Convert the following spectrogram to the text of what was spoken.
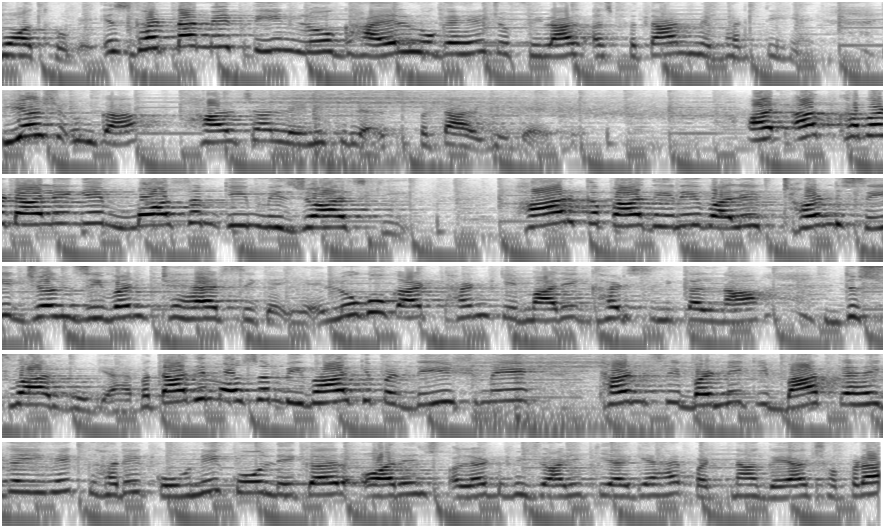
मौत हो गई। इस घटना में तीन लोग घायल हो गए हैं जो फ़िलहाल अस्पताल में भर्ती हैं। यश उनका हालचाल लेने के लिए अस्पताल भी गए थे। और अब खबर डालेंगे मौसम की मिजाज की। हार कपा देने वाले ठंड से जनजीवन ठहर सी गई है। लोगों का ठंड के मारे घर से निकलना दुश्वार हो गया है। बता दें, मौसम विभाग के प्रदेश में ठंड से बढ़ने की बात कही गई है। घरे कोहने को लेकर ऑरेंज अलर्ट भी जारी किया गया है। पटना गया छपरा,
